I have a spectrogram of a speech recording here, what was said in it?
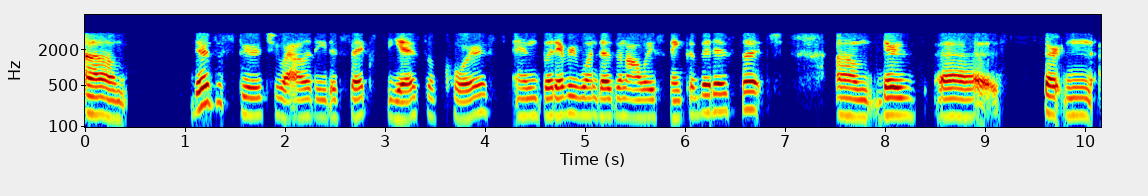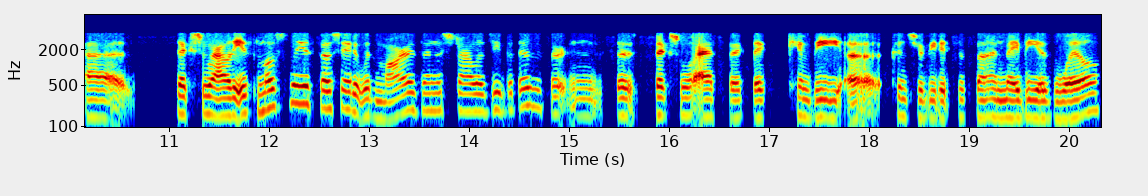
Um, there's a spirituality to sex, yes, of course, and but everyone doesn't always think of it as such. Um, there's uh, certain uh, sexuality. It's mostly associated with Mars in astrology, but there's a certain sexual aspect that can be uh, contributed to Sun maybe as well.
